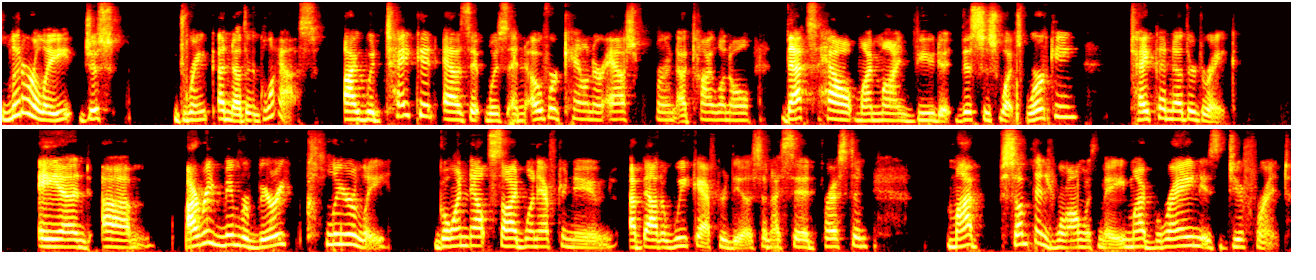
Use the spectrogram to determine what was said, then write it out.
literally just drink another glass. I would take it as it was an over counter aspirin, a Tylenol. That's how my mind viewed it. This is what's working. Take another drink. And um, I remember very clearly going outside one afternoon about a week after this. And I said, Preston, my something's wrong with me. My brain is different.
